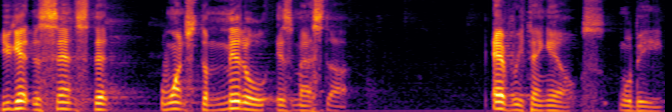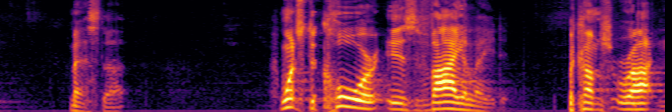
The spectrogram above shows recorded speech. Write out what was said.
You get the sense that once the middle is messed up, everything else will be messed up. Once the core is violated, becomes rotten,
